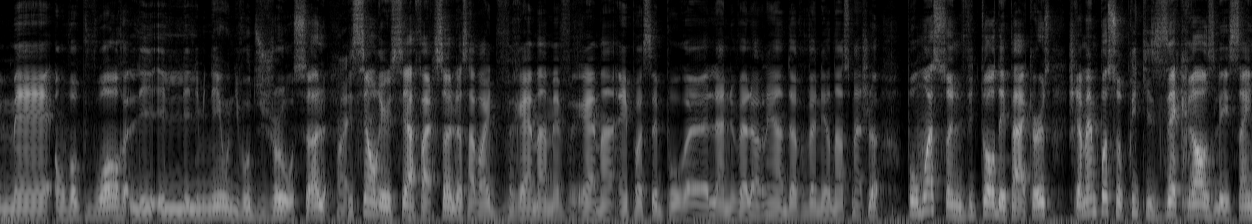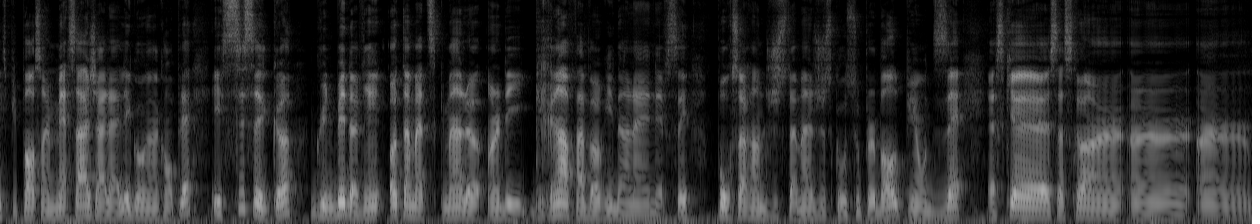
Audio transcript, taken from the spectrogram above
mais on va pouvoir l'éliminer au niveau du jeu au sol. Et si on réussit à faire ça, là, ça va être vraiment, mais vraiment impossible pour euh, la Nouvelle-Orléans de revenir dans ce match-là. Pour moi, c'est une victoire des Packers. Je serais même pas surpris qu'ils écrasent les Saints puis passent un message à la Ligue au grand complet. Et si c'est le cas, Green Bay devient automatiquement là, un des grands favoris dans la NFC pour se rendre justement jusqu'au Super Bowl. Puis on disait, est-ce que ce sera un, un,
